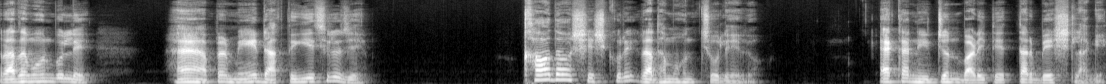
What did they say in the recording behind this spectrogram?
রাধামোহন বললে হ্যাঁ আপনার মেয়ে ডাকতে গিয়েছিল যে। খাওয়া দাওয়া শেষ করে রাধামোহন চলে এলো। একা নির্জন বাড়িতে তার বেশ লাগে।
